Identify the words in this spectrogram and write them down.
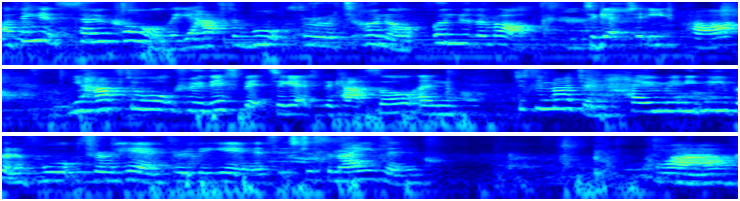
I think it's so cool that you have to walk through a tunnel under the rocks to get to each part you have to walk through this bit to get to the castle and just imagine how many people have walked through here through the years. It's just amazing. Wow,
